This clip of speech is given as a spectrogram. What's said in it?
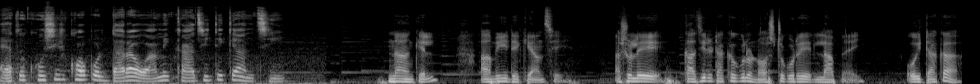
এত খুশির খবর দাঁড়াও আমি কাজী ডেকে আনছি। না আঙ্কেল আমিই ডেকে আনছি। আসলে কাজের টাকাগুলো নষ্ট করে লাভ নেই। ওই টাকা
